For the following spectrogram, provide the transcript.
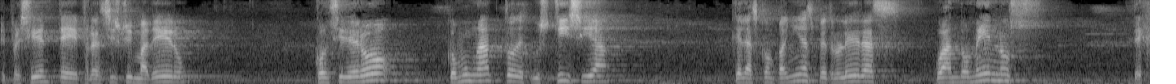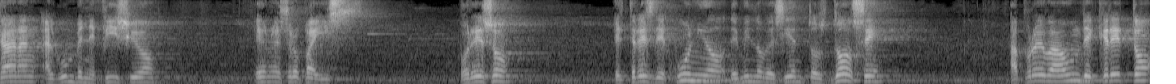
el presidente Francisco I. Madero consideró como un acto de justicia que las compañías petroleras, cuando menos, dejaran algún beneficio en nuestro país. Por eso, el 3 de junio de 1912, aprueba un decreto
